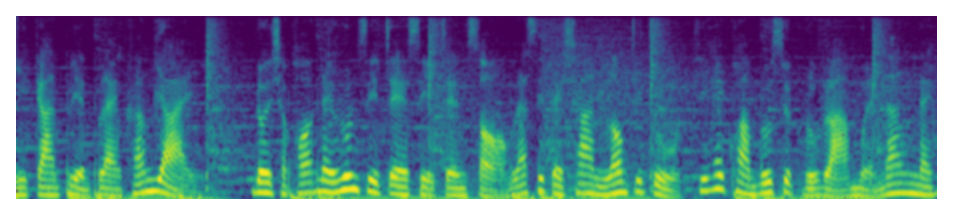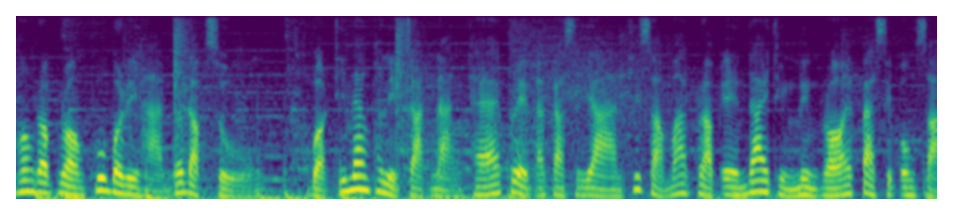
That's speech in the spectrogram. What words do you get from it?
มีการเปลี่ยนแปลงครั้งใหญ่ โดยเฉพาะในรุ่น CJ4 Gen 2 และ Citation Longitude ที่ให้ความรู้สึกหรูหราเหมือนนั่งในห้องรับรองผู้บริหารระดับสูงเบาะที่นั่งผลิตจากหนังแท้เกรดอากาศยานที่สามารถปรับเอนได้ถึง 180 องศา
